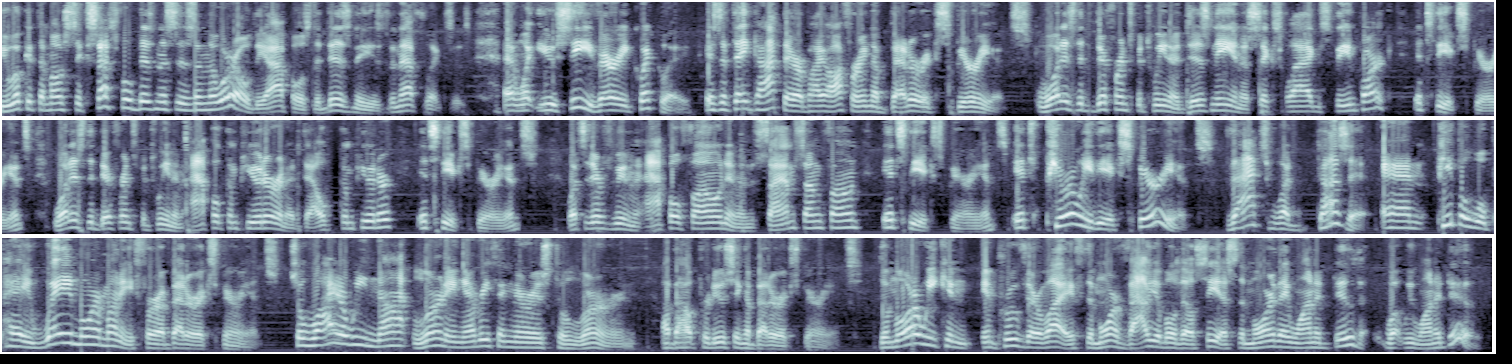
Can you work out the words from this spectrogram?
You look at the most successful businesses in the world, the Apples, the Disneys, the Netflixes, and what you see very quickly is that they got there by offering a better experience. What is the difference between a Disney and a Six Flags theme park? It's the experience. What is the difference between an Apple computer and a Dell computer? It's the experience. What's the difference between an Apple phone and a Samsung phone? It's the experience. It's purely the experience. That's what does it. And people will pay way more money for a better experience. So why are we not learning everything there is to learn about producing a better experience? The more we can improve their life, the more valuable they'll see us, the more they want to do what we want to do.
